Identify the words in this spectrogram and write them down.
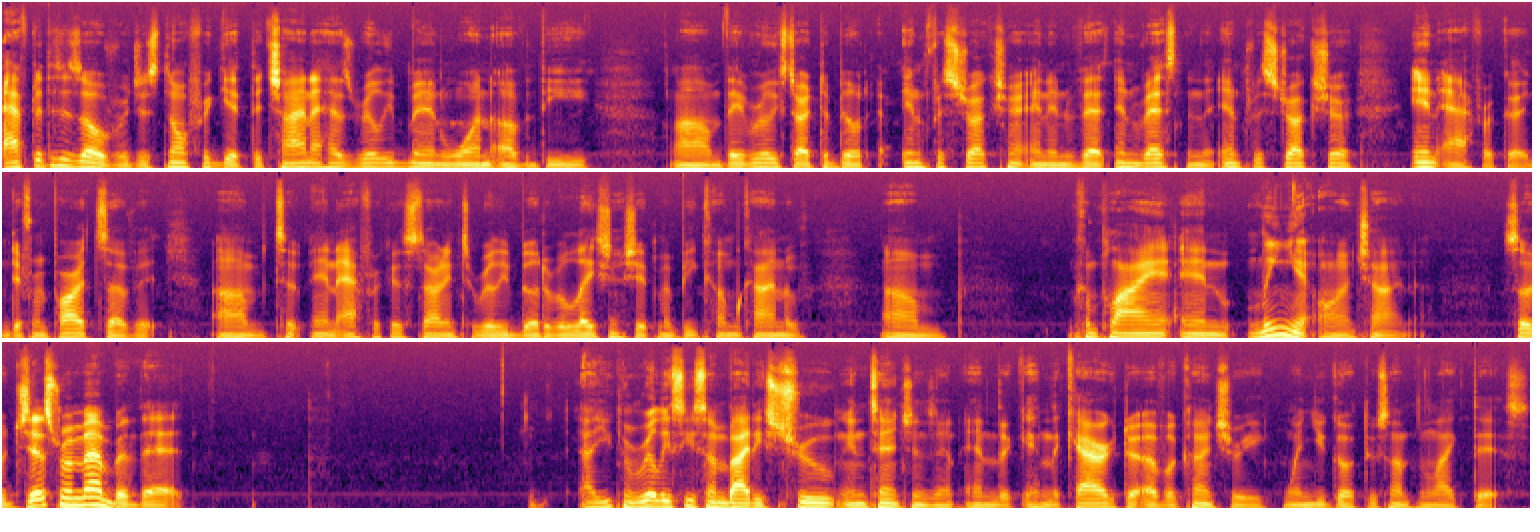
after this is over, just don't forget that China has really been one of the um, they really start to build infrastructure and invest invest in the infrastructure in Africa in different parts of it. Um, to and Africa is starting to really build a relationship and become kind of um, compliant and lenient on China. So just remember that uh, you can really see somebody's true intentions and, and the and the character of a country when you go through something like this,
